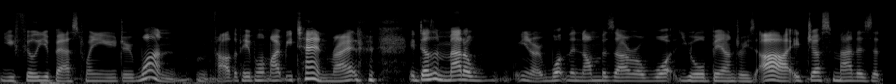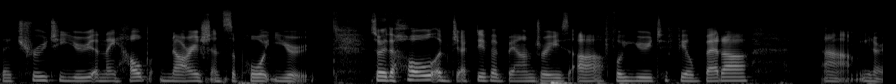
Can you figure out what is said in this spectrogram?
you feel your best when you do one. For other people, it might be 10, right? It doesn't matter, you know, what the numbers are or what your boundaries are. It just matters that they're true to you and they help nourish and support you. So, the whole objective of boundaries are for you to feel better, um, you know,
